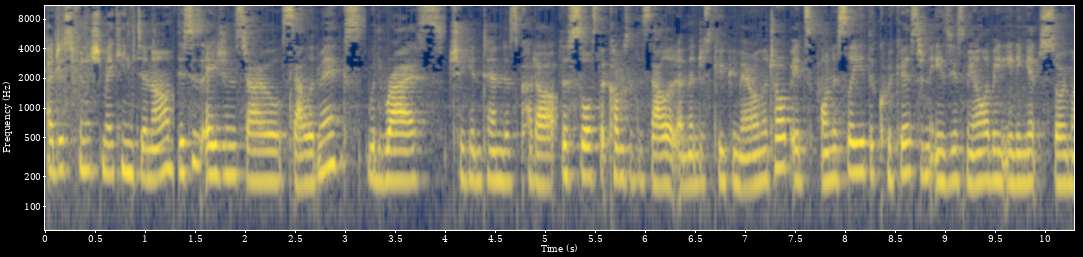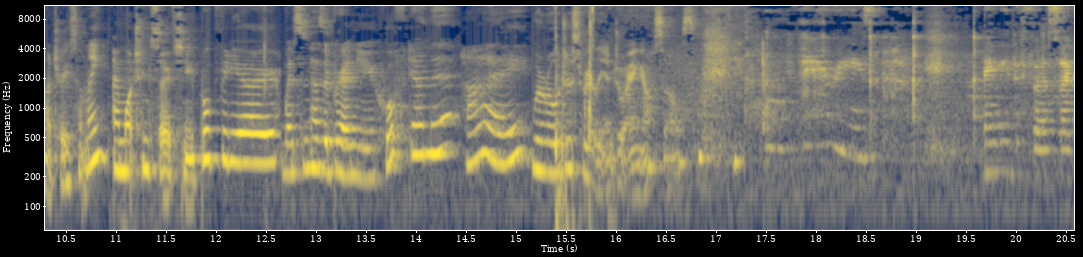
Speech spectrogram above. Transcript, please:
I just finished making dinner. This is Asian style salad mix with rice, chicken tenders cut up, the sauce that comes with the salad and then just Kewpie mayo on the top. It's honestly the quickest and easiest meal. I've been eating it so much recently. I'm watching Soph's new book video. Winston has a brand new hoof down there. Hi. We're all just really enjoying ourselves. Maybe the first like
